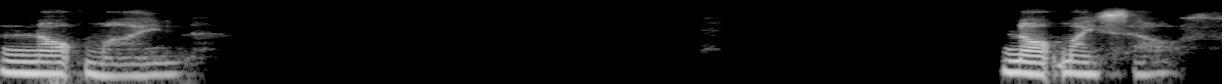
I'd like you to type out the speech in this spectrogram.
Not mine. Not myself.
